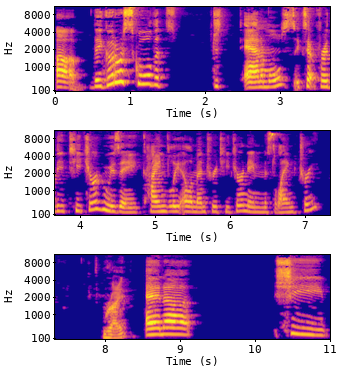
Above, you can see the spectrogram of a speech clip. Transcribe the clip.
Uh, they go to a school that's just animals, except for the teacher, who is a kindly elementary teacher named Miss Langtree, Right? and uh, she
